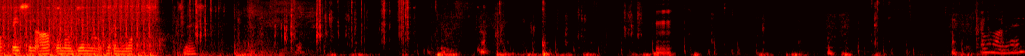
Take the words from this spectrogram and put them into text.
I was facing off and I didn't hit him once. It's nice. Come on, man.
